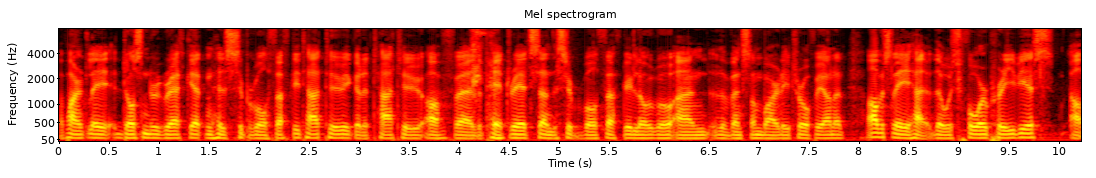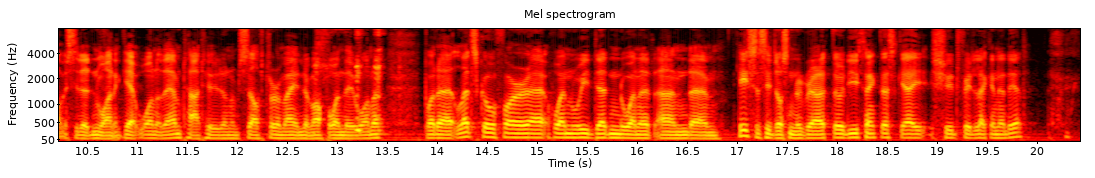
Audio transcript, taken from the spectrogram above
apparently doesn't regret getting his Super Bowl 50 tattoo. He got a tattoo of uh, the Patriots and the Super Bowl 50 logo and the Vince Lombardi trophy on it. Obviously, there was four previous. Obviously, didn't want to get one of them tattooed on himself to remind him of when they won it. But uh, let's go for uh, when we didn't win it. And um, he says he doesn't regret it, though. Do you think this guy should feel like an idiot?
